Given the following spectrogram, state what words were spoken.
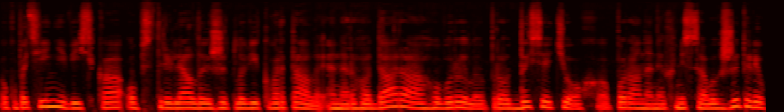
окупаційні війська обстріляли житлові квартали Енергодара. Говорили про десятьох поранених місцевих жителів.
